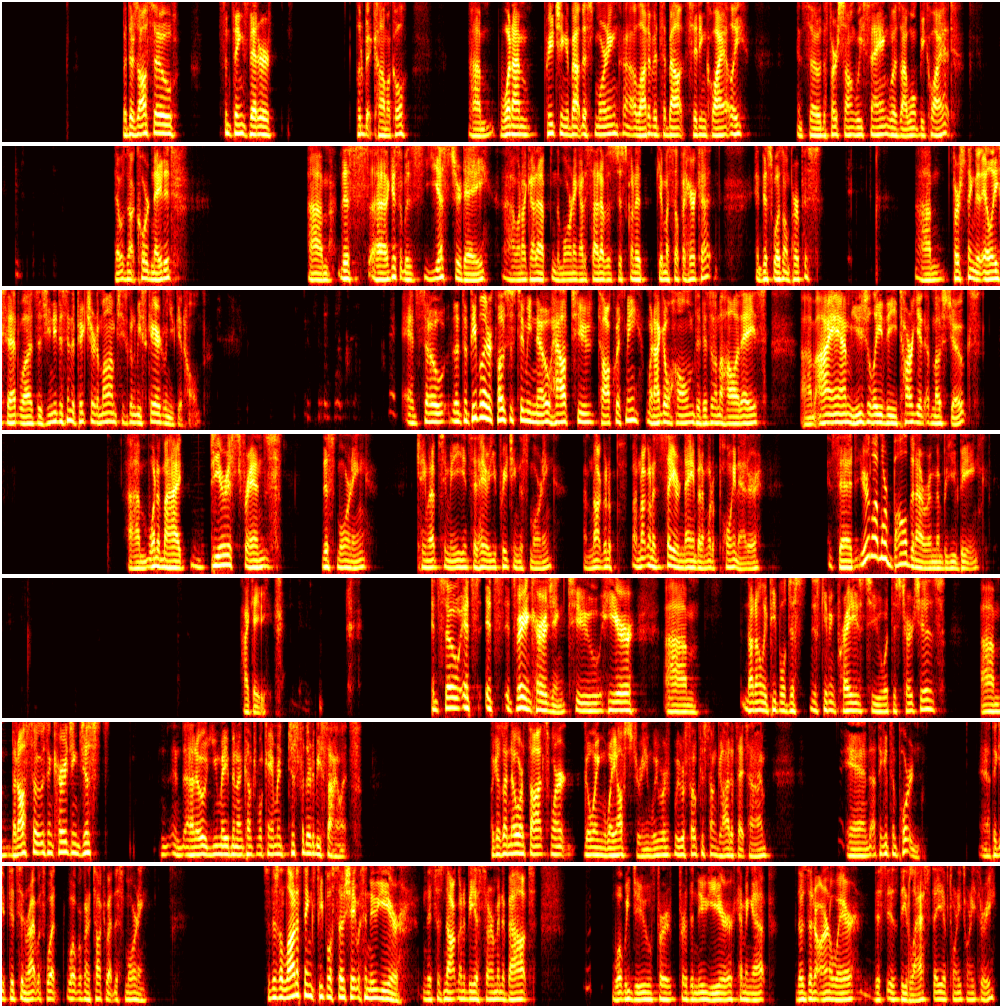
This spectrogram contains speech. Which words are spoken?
But there's also some things that are a little bit comical. Um, what I'm preaching about this morning, a lot of it's about sitting quietly. And so the first song we sang was I Won't Be Quiet. That was not coordinated. Um, this, uh, I guess it was yesterday uh, when I got up in the morning, I decided I was just going to give myself a haircut, and this was on purpose. Um, first thing that Ellie said was, "Is you need to send a picture to mom. She's going to be scared when you get home." And so the, the people that are closest to me know how to talk with me when I go home to visit on the holidays. Um, I am usually the target of most jokes. Um, one of my dearest friends this morning came up to me and said, "Hey, are you preaching this morning?" I'm not going to I'm not going to say her name, but I'm going to point at her and said, "You're a lot more bald than I remember you being." Hi, Katie. and so it's it's it's very encouraging to hear um, not only people just just giving praise to what this church is, um, but also it was encouraging just and I know you may have been uncomfortable, Cameron, just for there to be silence. Because I know our thoughts weren't going way off stream. We were we were focused on God at that time. And I think it's important. And I think it fits in right with what, what we're going to talk about this morning. So there's a lot of things people associate with a new year. And this is not going to be a sermon about what we do for, for the new year coming up. those that aren't aware, this is the last day of 2023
